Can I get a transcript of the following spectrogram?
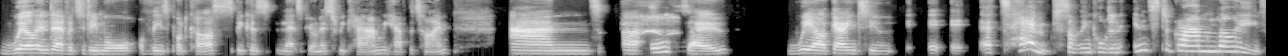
will endeavour to do more of these podcasts because let's be honest, we can, we have the time. And uh, also, we are going to i- i- attempt something called an Instagram Live.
